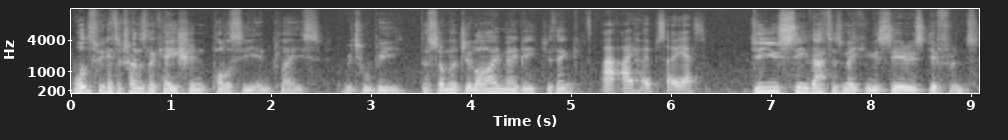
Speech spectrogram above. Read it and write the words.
Once we get a translocation policy in place, which will be the summer, July maybe, do you think? I, I hope so, yes. Do you see that as making a serious difference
